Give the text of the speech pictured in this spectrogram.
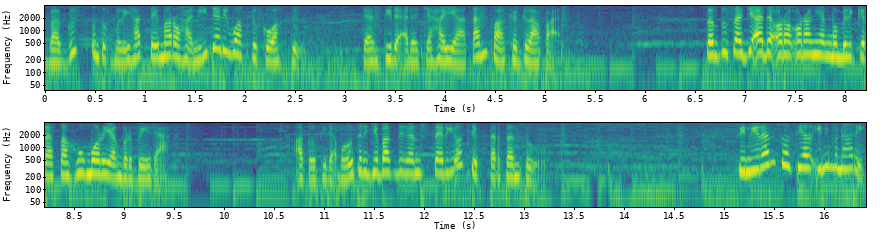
Bagus untuk melihat tema rohani dari waktu ke waktu. Dan tidak ada cahaya tanpa kegelapan. Tentu saja ada orang-orang yang memiliki rasa humor yang berbeda atau tidak mau terjebak dengan stereotip tertentu. Sindiran sosial ini menarik,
